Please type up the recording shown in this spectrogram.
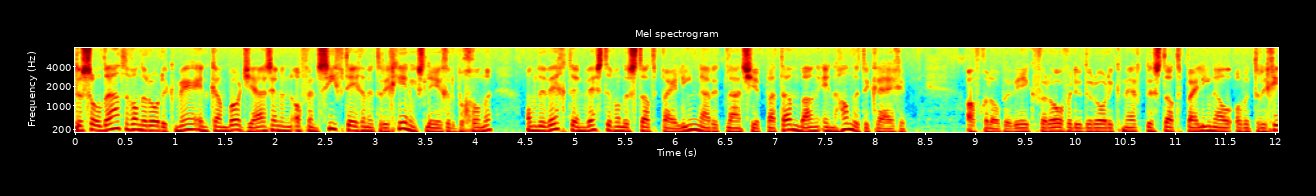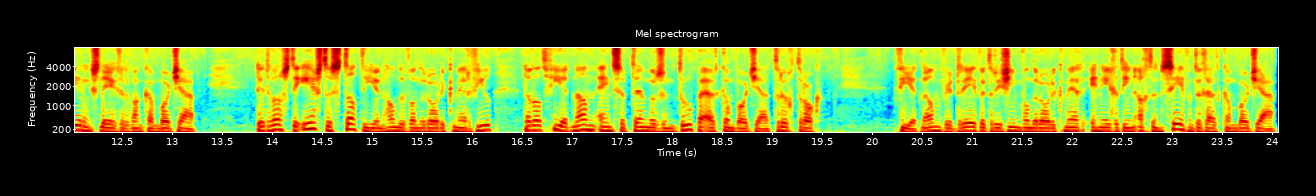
De soldaten van de Rode Khmer in Cambodja zijn een offensief tegen het regeringsleger begonnen om de weg ten westen van de stad Pailin naar het plaatsje Patambang in handen te krijgen. Afgelopen week veroverde de Rode Khmer de stad Pailin al op het regeringsleger van Cambodja. Dit was de eerste stad die in handen van de Rode Khmer viel nadat Vietnam eind september zijn troepen uit Cambodja terugtrok. Vietnam verdreef het regime van de Rode Khmer in 1978 uit Cambodja.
